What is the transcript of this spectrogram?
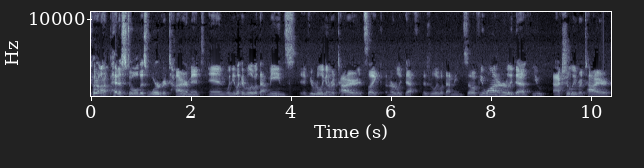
put on a pedestal this word retirement. And when you look at really what that means, if you're really going to retire, it's like an early death is really what that means. So if you want an early death, you actually retire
